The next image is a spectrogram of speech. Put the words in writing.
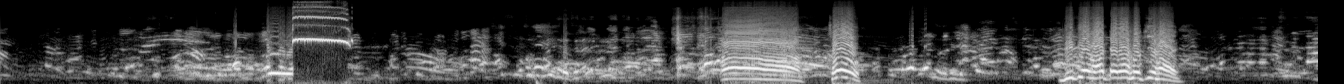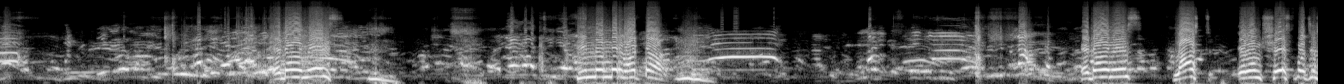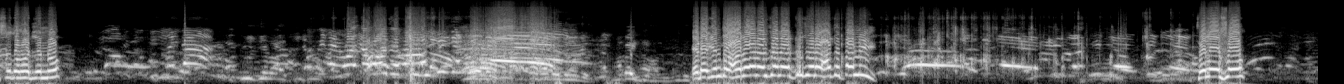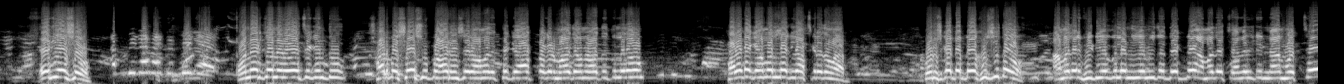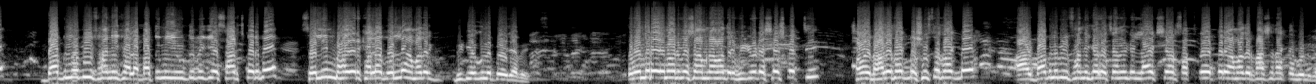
চলো। দ্বিতীয় ঘরটা দেখো কি হয়। এটা মিস তিন নম্বর ঘরটা। এটাও মিস লাস্ট এবং শেষ প্রচেষ্টা তোমার জন্য। এটা কিন্তু হবে না, যেন একটু জোরে হাতে তালি। চলে এসো। এগিয়ে এসো। অনেক জনে রয়েছে কিন্তু সর্বশেষ উপহার হিসেবে আমাদের থেকে এক প্যাকেট ময়দা আমার হাতে তুলে দাও। খেলাটা কেমন লাগল আজকে তোমার? পুরস্কারটা পেয়ে খুশি তো? আমাদের ভিডিওগুলো নিয়মিত দেখবে। আমাদের চ্যানেলটির নাম হচ্ছে ডাব্লিউবি ফানি খেলা বা তুমি ইউটিউবে গিয়ে সার্চ করবে, সেলিম ভাইয়ের খেলা বললে আমাদের ভিডিওগুলো পেয়ে যাবে। তো বন্ধুরা, এই বেশি আমরা আমাদের ভিডিওটা শেষ করছি সবাই ভালো থাকবে, সুস্থ থাকবে আর ডাব্লিউবি ফানি খেলা চ্যানেলটি লাইক শেয়ার সাবস্ক্রাইব করে আমাদের পাশে থাকতে ভুলবে।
